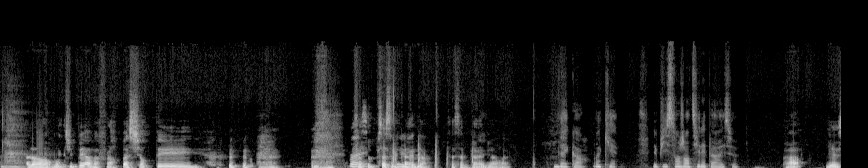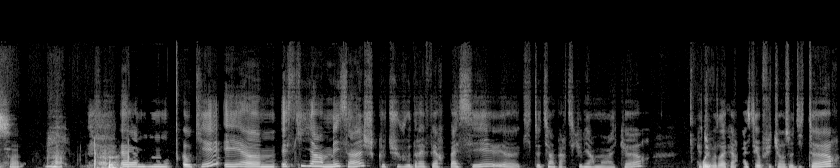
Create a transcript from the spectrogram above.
Alors, mon petit père, va falloir patienter. Ça, Ouais. ça, ça, ça me plairait bien. Ça, ça me plairait bien, ouais. D'accord, ok. Et puis ils sont gentils les paresseux. Ah, yes. Euh, ok. Et euh, est-ce qu'il y a un message que tu voudrais faire passer, euh, qui te tient particulièrement à cœur, que tu voudrais faire passer aux futurs auditeurs,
